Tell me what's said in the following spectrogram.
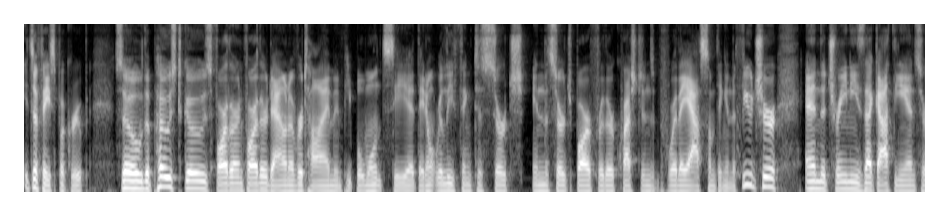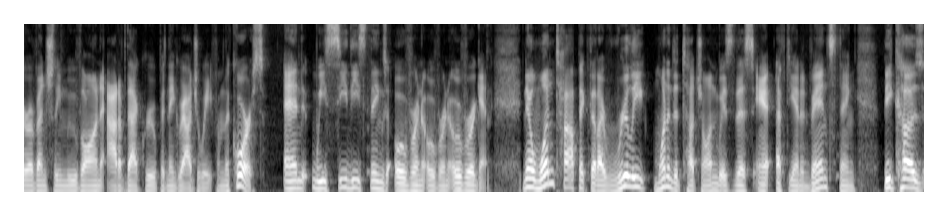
it's a Facebook group. So the post goes farther and farther down over time and people won't see it. They don't really think to search in the search bar for their questions before they ask something in the future. And the trainees that got the answer eventually move on out of that group and they graduate from the course. And we see these things over and over and over again. Now, one topic that I really wanted to touch on was this FDN Advanced thing because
